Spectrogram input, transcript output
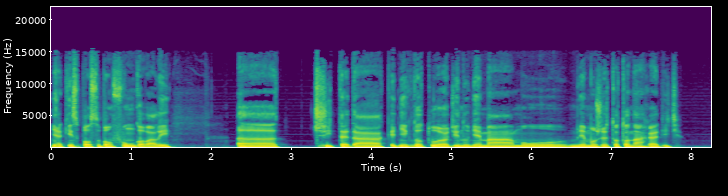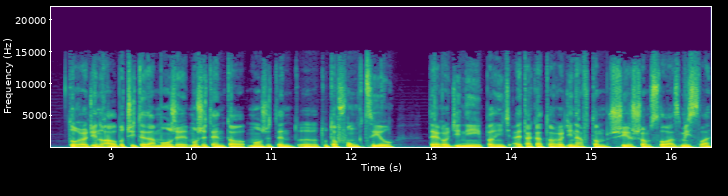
nejakým spôsobom fungovali. E, či teda, keď niekto tú rodinu nemá, mu nemôže toto nahradiť, tú rodinu, alebo či teda môže, môže, tento, môže tento, túto funkciu tej rodiny plniť aj takáto rodina v tom širšom slova zmysle,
